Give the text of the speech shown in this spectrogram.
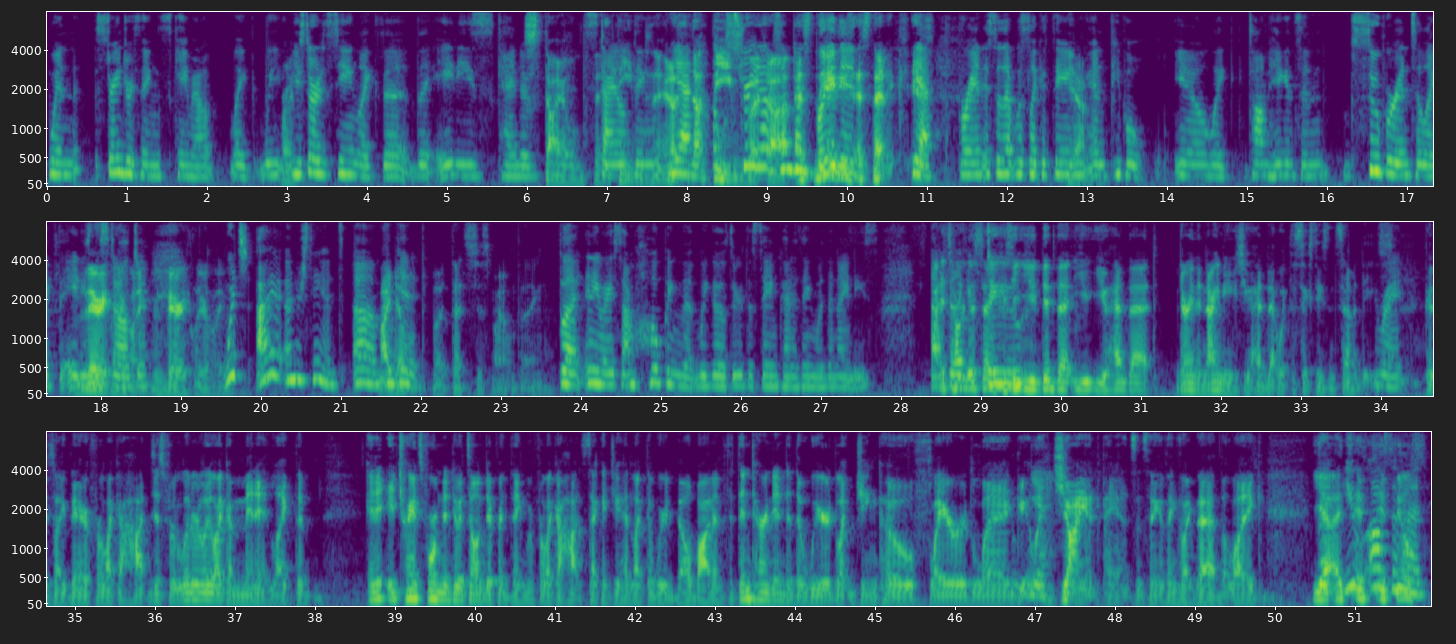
when Stranger Things came out. Like we, Right. you started seeing like the the '80s kind of styled, thing, Styled thing, thing. Not, yeah. not Oh, themed, straight but up, uh, sometimes as- the 80s branded. aesthetic. is- yeah brand. So that was like a thing, Yeah. and people, you know, like Tom Higginson, super into like the '80s very nostalgia, clearly, very clearly. which I understand. Um, I, I don't, but that's just my own thing. But anyway, so I'm hoping that we go through the same kind of thing with the 90s. I it's hard like to it's say because you, you did that. You you had that during the '90s. You had that with the '60s and '70s, Right. Because like there for like a hot, just for literally like a minute, like the. And it, it transformed into its own different thing, but for like a hot second, you had like the weird bell bottoms that then turned into the weird like JNCO flared leg, mm, Yeah. like giant pants and things, things like that. But like, yeah, it's, you it, it also feels. had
